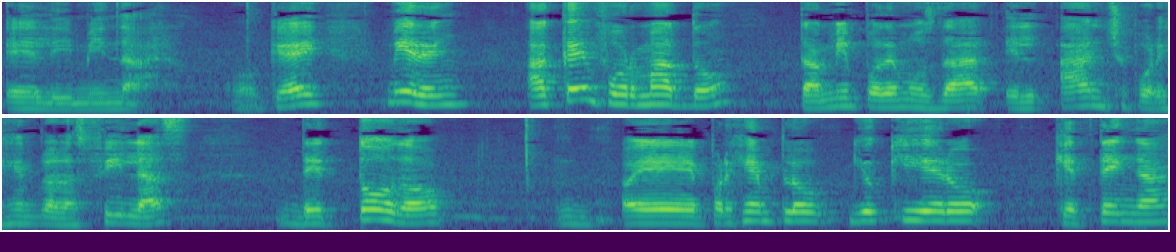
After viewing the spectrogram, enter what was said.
eliminar, ¿ok? Miren, acá en formato también podemos dar el ancho, por ejemplo, a las filas de todo. Eh, por ejemplo, yo quiero que tengan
